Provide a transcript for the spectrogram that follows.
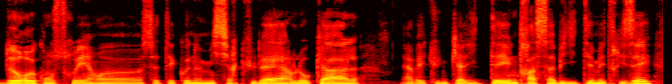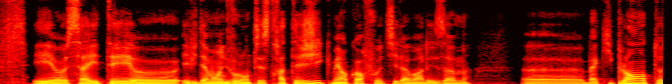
de reconstruire cette économie circulaire locale avec une qualité, une traçabilité maîtrisée. Et euh, ça a été euh, évidemment une volonté stratégique, mais encore faut-il avoir les hommes euh, bah, qui plantent,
